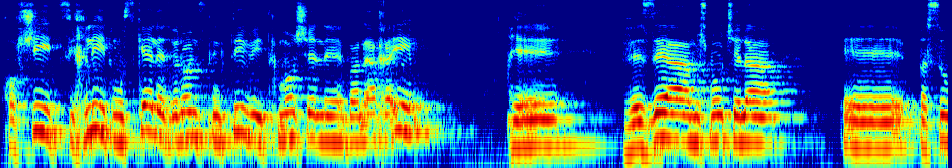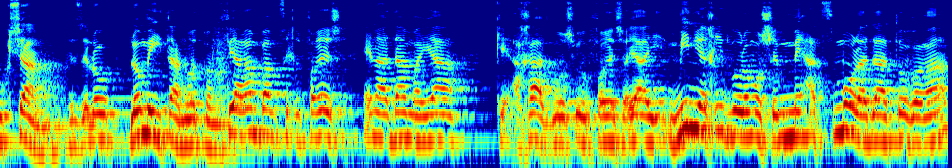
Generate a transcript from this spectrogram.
חופשית, שכלית, מושכלת ולא אינסטינקטיבית כמו של אה, בעלי החיים אה, וזה המשמעות של הפסוק שם וזה לא, לא מאיתנו עוד פעם לפי הרמב"ם צריך לפרש אין האדם היה כאחד כמו שהוא מפרש היה מין יחיד בעולמו שמעצמו לדעת טוב ורע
